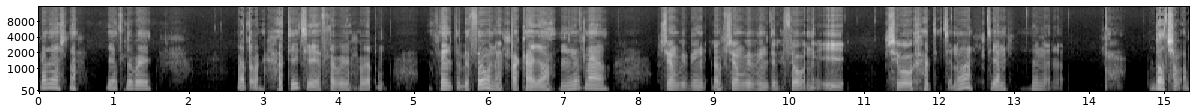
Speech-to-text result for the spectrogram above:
конечно, если вы этого хотите, если вы в этом заинтересованы, пока я не знаю, в чем вы, в чем вы заинтересованы и чего вы хотите, но тем не менее. Удачи вам!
